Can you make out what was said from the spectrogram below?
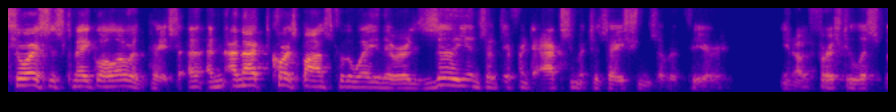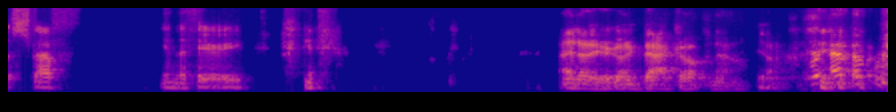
choices to make all over the place. And, and, that corresponds to the way there are zillions of different axiomatizations of a theory. You know, first you list the stuff in the theory. I know you're going back up now. Yeah. Uh, uh,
